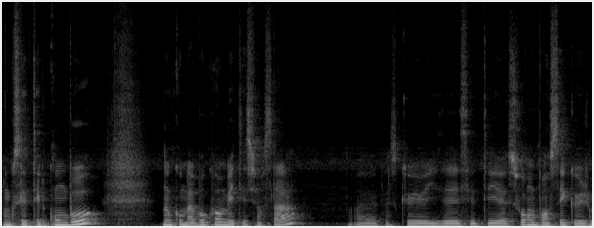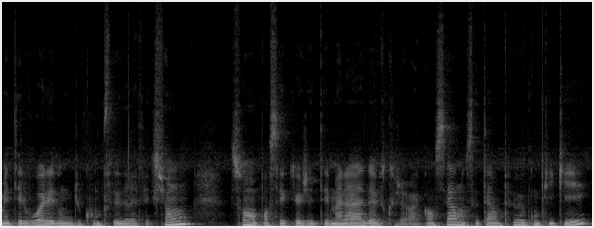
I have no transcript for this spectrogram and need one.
donc c'était le combo. Donc on m'a beaucoup embêté sur ça. parce que c'était soit on pensait que je mettais le voile et donc du coup on me faisait des réflexions, soit on pensait que j'étais malade parce que j'avais un cancer, donc c'était un peu compliqué.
